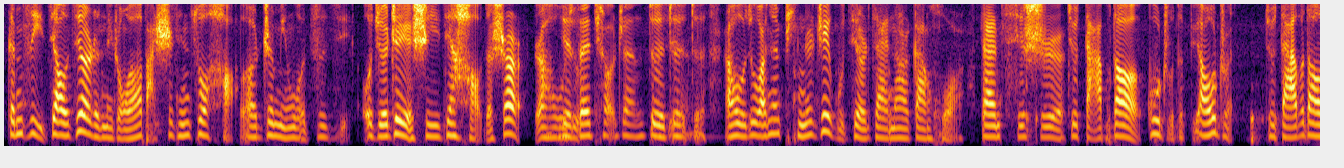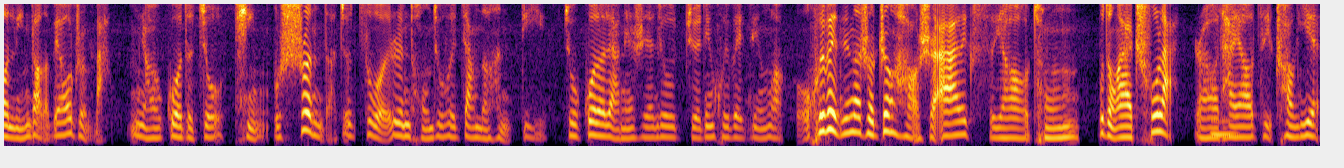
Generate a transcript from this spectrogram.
跟自己较劲儿的那种，我要把事情做好，我要证明我自己，我觉得这也是一件好的事儿，然后我就也在挑战自己。对对对，然后我就完全凭着这股劲儿在那儿干活，但其实就达不到雇主的标准，就达不到领导的标准吧。然后过得就挺不顺的，就自我认同就会降得很低。就过了两年时间，就决定回北京了。我回北京的时候，正好是 Alex 要从不懂爱出来，然后他要自己创业。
